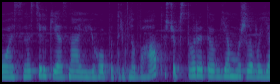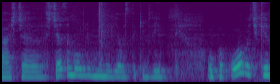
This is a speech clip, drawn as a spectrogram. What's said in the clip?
Ось, настільки я знаю, його потрібно багато, щоб створити об'єм. Можливо, я ще, ще замовлю. В мене є ось такі дві упаковочки.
